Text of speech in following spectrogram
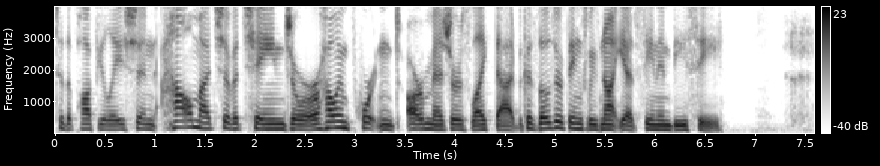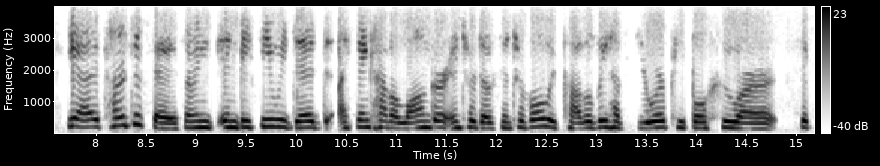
to the population. How much of a change or, or how important are measures like that? Because those are things we've not yet seen in BC. Yeah, it's hard to say. So in, in BC, we did, I think, have a longer interdose interval. We probably have fewer people who are six,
